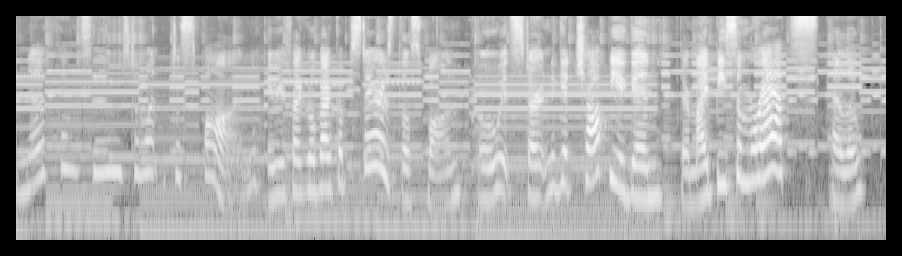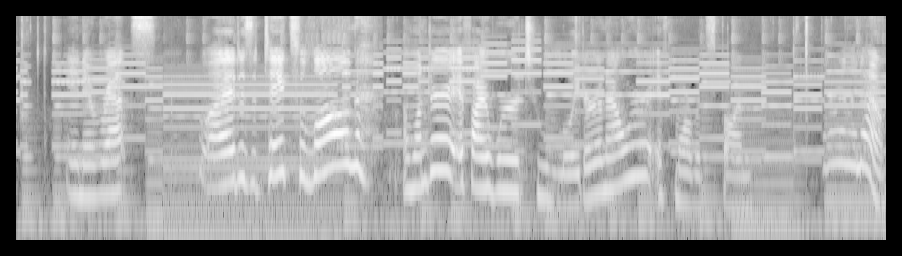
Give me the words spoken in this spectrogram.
Nothing seems to want to spawn. Maybe if I go back upstairs, they'll spawn. Oh, it's starting to get choppy again. There might be some rats. Hello? Any rats? Why does it take so long? I wonder if I were to loiter an hour, if more would spawn. I don't really know.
